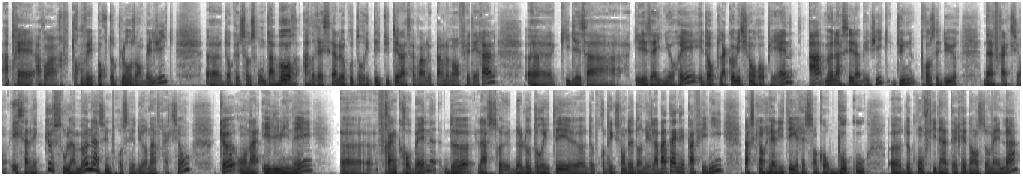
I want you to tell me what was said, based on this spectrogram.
après avoir trouvé porte close en Belgique. Euh, donc elles se sont d'abord adressées à leur autorité tutelle, à savoir le Parlement fédéral, euh, qui, les a, qui les a ignorées. Et donc la Commission européenne a menacé la Belgique d'une procédure d'infraction. Et ça n'est que sous la menace d'une procédure d'infraction qu'on a éliminé euh, Frank Robben de l'autorité euh, de protection des données. La bataille n'est pas finie parce qu'en réalité, il reste encore beaucoup euh, de conflits d'intérêts dans ce domaine-là.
